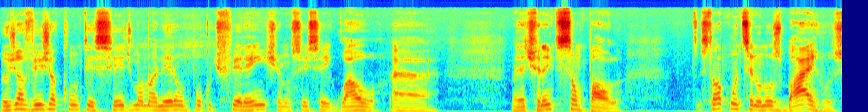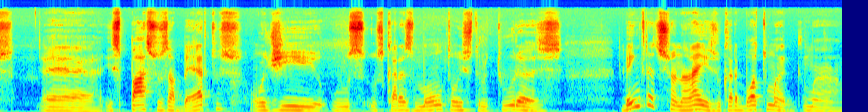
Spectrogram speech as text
eu já vejo acontecer de uma maneira um pouco diferente. Eu não sei se é igual, ah, mas é diferente de São Paulo. Estão acontecendo nos bairros é, espaços abertos onde os, os caras montam estruturas bem tradicionais. O cara bota uma, uma,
